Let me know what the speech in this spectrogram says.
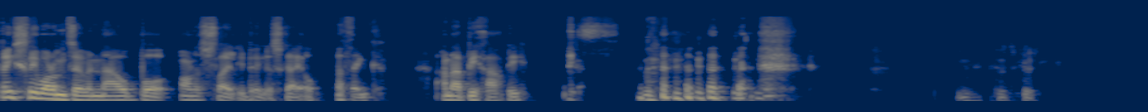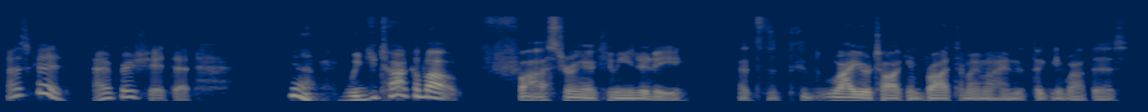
basically what I'm doing now, but on a slightly bigger scale, I think, and I'd be happy. That's good. That's good. I appreciate that. Yeah. When you talk about fostering a community, that's why you were talking brought to my mind thinking about this.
